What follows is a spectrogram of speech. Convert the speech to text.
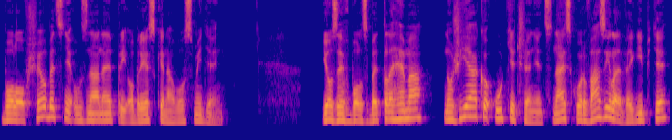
bolo všeobecne uznané pri obriezke na 8. deň. Jozef bol z Betlehema, no žije ako utečenec, najskôr v Azile v Egypte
